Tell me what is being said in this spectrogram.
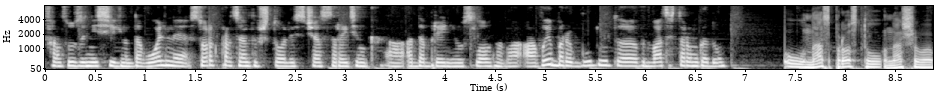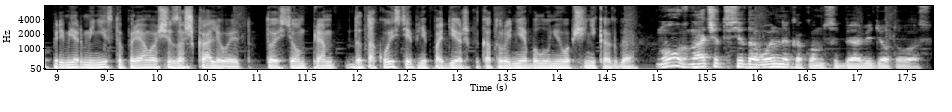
французы не сильно довольны. 40% что ли сейчас рейтинг а, одобрения условного, а выборы будут а, в 2022 году. У нас просто у нашего премьер-министра прям вообще зашкаливает. То есть он прям до такой степени поддержка, которой не было у него вообще никогда. Ну, значит, все довольны, как он себя ведет у вас.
